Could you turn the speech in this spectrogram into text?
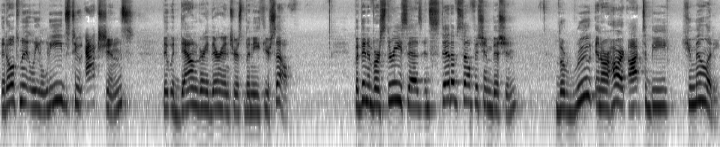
that ultimately leads to actions that would downgrade their interest beneath yourself. But then in verse 3 he says, instead of selfish ambition, the root in our heart ought to be humility.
